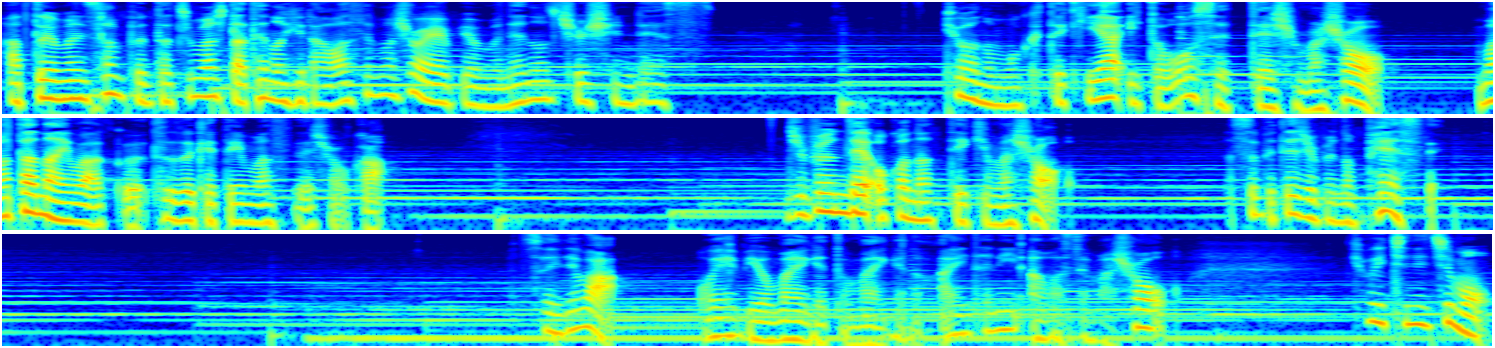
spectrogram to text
あっという間に3分経ちました。手のひら合わせましょう。親指は胸の中心です。今日の目的や意図を設定しましょう。待たないワーク続けていますでしょうか？自分で行っていきましょう。すべて自分のペースで。それでは、親指を眉毛と眉毛の間に合わせましょう。今日一日も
